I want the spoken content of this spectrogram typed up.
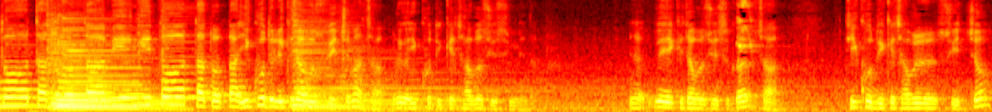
떴다 떴다 비행기 떴다 떴다 E 코드를 이렇게 잡을 수도 있지만 자 우리가 E 코드 이렇게 잡을 수 있습니다. 왜 이렇게 잡을 수 있을까요? 자 D 코드 이렇게 잡을 수 있죠.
